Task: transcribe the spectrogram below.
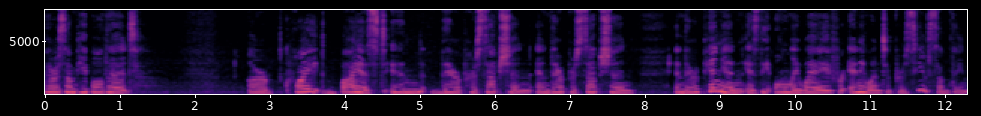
There are some people that are quite biased in their perception, and their perception and their opinion is the only way for anyone to perceive something.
